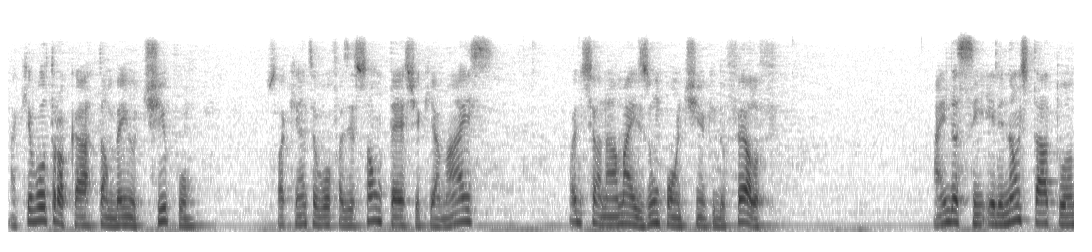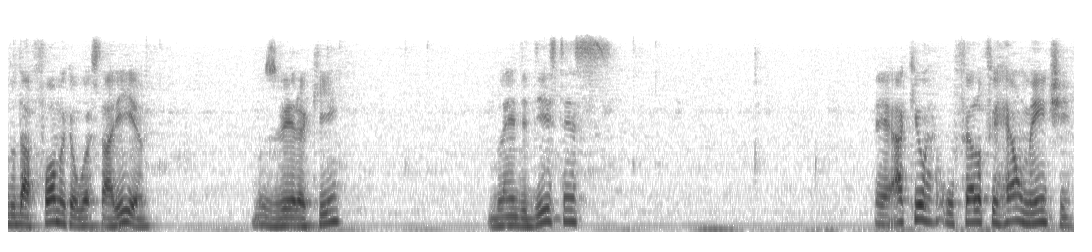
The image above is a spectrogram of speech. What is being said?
Aqui eu vou trocar também o tipo. Só que antes eu vou fazer só um teste aqui a mais. Vou adicionar mais um pontinho aqui do Felloff. Ainda assim, ele não está atuando da forma que eu gostaria. Vamos ver aqui. Blend Distance. É, aqui o, o realmente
